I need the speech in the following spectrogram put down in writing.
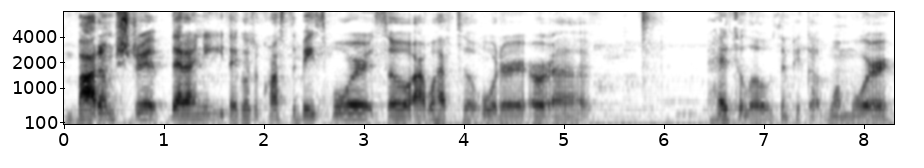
bottom strip that I need that goes across the baseboard. So I will have to order or uh, head to Lowe's and pick up one more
